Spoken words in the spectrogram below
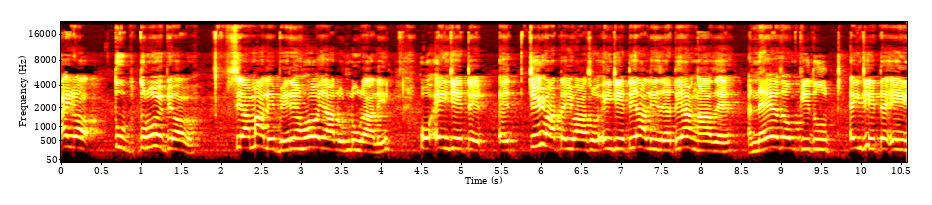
အဲ့တော့ သူသူတို့ပဲပြောဆီယာမလေးဘေးရင်ဟောရလို့လှူတာလေဟိုအင်ဂျီတစ်အဲကျွရွာတရွာဆိုအင်ဂျီ140 150အနည်းဆုံးပြည်သူအင်ဂျီတအိမ်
